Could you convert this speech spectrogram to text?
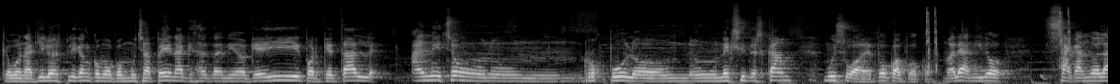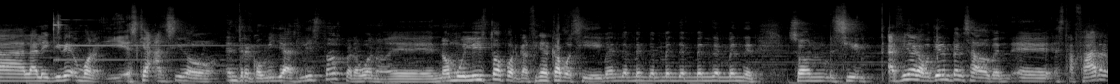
que bueno, aquí lo explican como con mucha pena, que se ha tenido que ir, porque tal, han hecho un, rug pull o un, un exit scam muy suave, poco a poco, ¿vale? Han ido sacando la, liquidez. Bueno, y es que han sido, entre comillas, listos, pero bueno, eh, no muy listos, porque al fin y al cabo, si venden, venden, venden, venden, venden, son. Si al fin y al cabo tienen pensado eh, estafar,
